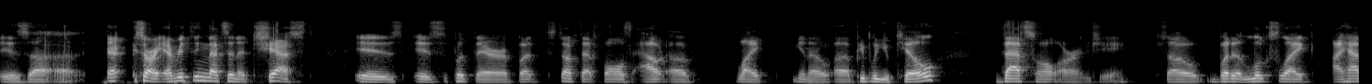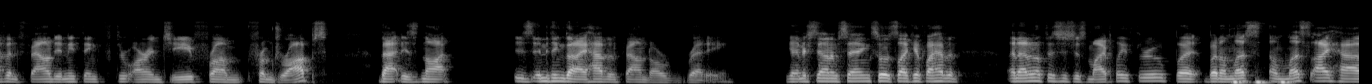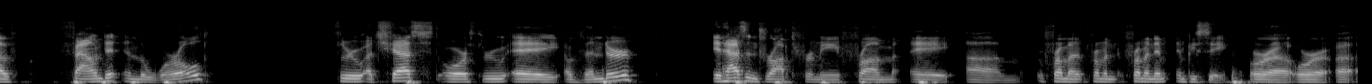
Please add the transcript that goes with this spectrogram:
is uh eh, sorry everything that's in a chest is is put there but stuff that falls out of like you know uh people you kill that's all rng so but it looks like i haven't found anything through rng from from drops that is not is anything that i haven't found already you understand what i'm saying? So it's like if i haven't and i don't know if this is just my playthrough but but unless unless i have found it in the world through a chest or through a, a vendor it hasn't dropped for me from a um from a from an from an npc or a, or a,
